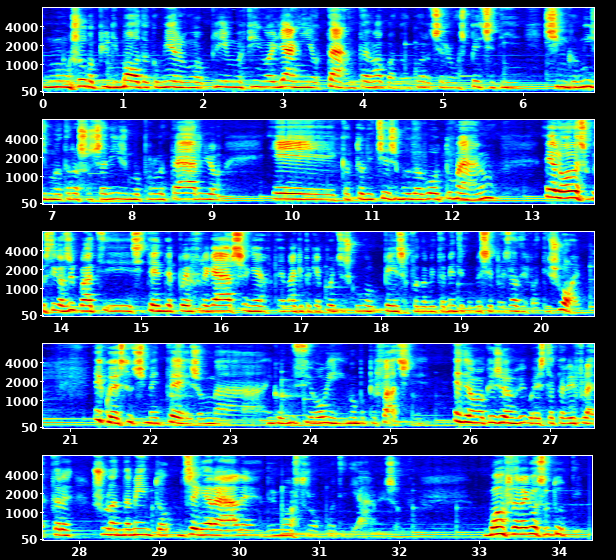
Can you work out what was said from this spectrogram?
non sono più di moda come erano prima, fino agli anni 80, no? quando ancora c'era una specie di sincronismo tra socialismo proletario e cattolicesimo da volto umano. E allora su queste cose qua si, si tende poi a fregarsene, anche perché poi ciascuno pensa fondamentalmente come sempre stato i fatti suoi e questo ci mette insomma in condizioni un po' più facili ed è un'occasione anche questa per riflettere sull'andamento generale del nostro quotidiano. Insomma. Buon Ferragosto a tutti!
